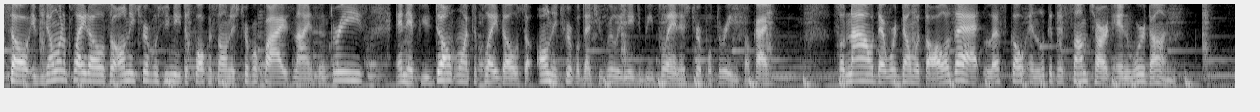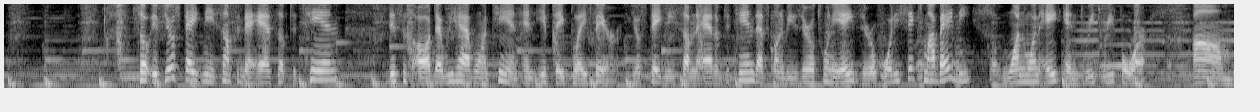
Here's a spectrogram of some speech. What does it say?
so if you don't want to play those, the only triples you need to focus on is triple fives, nines, and threes. And if you don't want to play those, the only triple that you really need to be playing is triple threes, okay? So now that we're done with all of that, let's go and look at this sum chart and we're done. So if your state needs something that adds up to 10, this is all that we have on 10 and if they play fair. Your state needs something to add up to 10, that's going to be 028, 046, my baby, 118, and 334. Um,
